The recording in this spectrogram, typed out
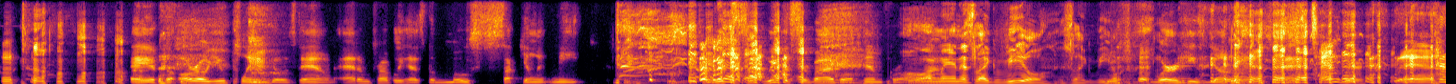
Hey, if the ROU plane goes down, Adam probably has the most succulent meat. we, could, we could survive off him for a oh while. man, it's like veal. It's like veal. word, he's young. He's fat. Tender. yeah.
